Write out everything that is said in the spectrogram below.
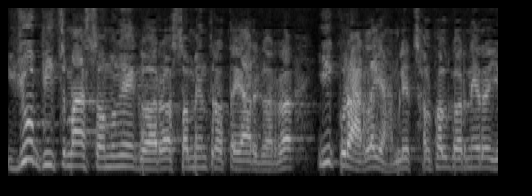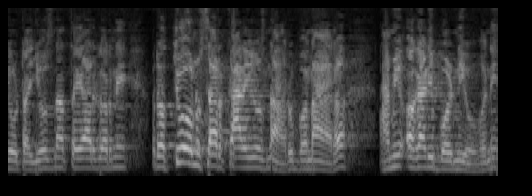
यो बिचमा समन्वय गरेर संयन्त्र तयार गरेर यी कुराहरूलाई हामीले छलफल गर्ने र एउटा योजना तयार गर्ने र त्यो अनुसार कार्ययोजनाहरू बनाएर हामी अगाडि बढ्ने हो भने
